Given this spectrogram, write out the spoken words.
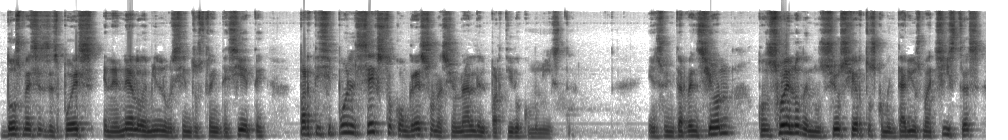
Dos meses después, en enero de 1937, participó en el sexto Congreso Nacional del Partido Comunista. En su intervención, Consuelo denunció ciertos comentarios machistas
